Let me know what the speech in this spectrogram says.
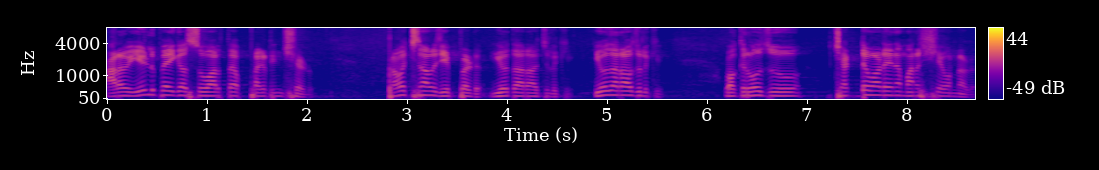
అరవై ఏళ్ళు పైగా సువార్త ప్రకటించాడు. ప్రవచనాలు చెప్పాడు యోధారాజులకి యోధారాజులకి ఒకరోజు చెడ్డవాడైన మనష్య ఉన్నాడు.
